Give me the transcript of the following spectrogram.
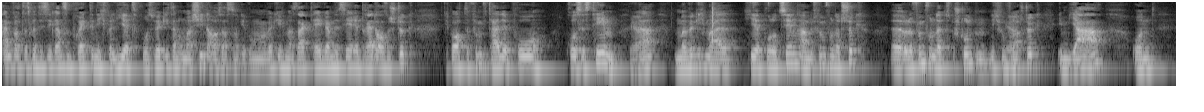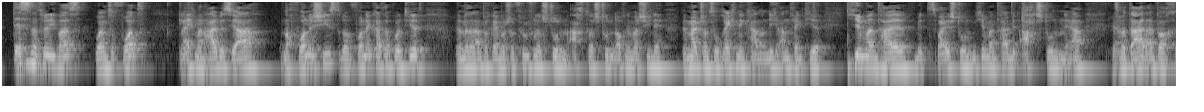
einfach, dass man diese ganzen Projekte nicht verliert, wo es wirklich dann um Maschinenauslastung geht, wo man wirklich mal sagt, hey, wir haben eine Serie 3000 Stück, ich brauche da fünf Teile pro, pro System, ja. ja. wo man wirklich mal hier produzieren kann mit 500 Stück äh, oder 500 Stunden, nicht 500 ja. Stück im Jahr und das ist natürlich was, wo einem sofort gleich mal ein halbes Jahr nach vorne schießt oder vorne katapultiert, wenn man dann einfach gleich mal schon 500 Stunden, 800 Stunden auf eine Maschine, wenn man halt schon so rechnen kann und nicht anfängt hier, hier mal ein Teil mit zwei Stunden, hier mal ein Teil mit acht Stunden, ja, dass ja. man da halt einfach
